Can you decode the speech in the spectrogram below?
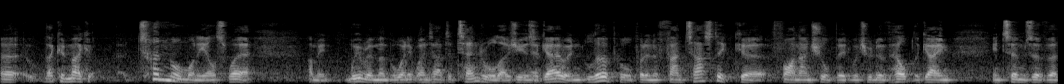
Uh, they could make a ton more money elsewhere. I mean, we remember when it went out to tender all those years yeah. ago, and Liverpool put in a fantastic uh, financial bid, which would have helped the game in terms of uh,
